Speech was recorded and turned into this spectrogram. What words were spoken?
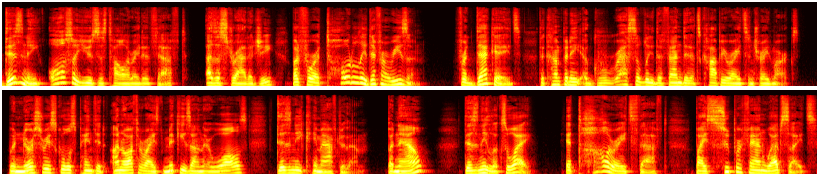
Disney also uses tolerated theft as a strategy, but for a totally different reason. For decades, the company aggressively defended its copyrights and trademarks. When nursery schools painted unauthorized Mickeys on their walls, Disney came after them. But now, Disney looks away. It tolerates theft by superfan websites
